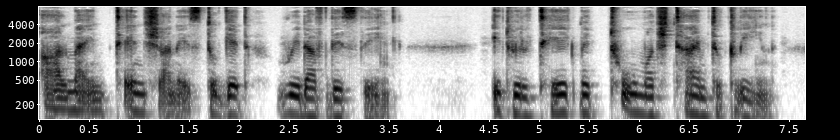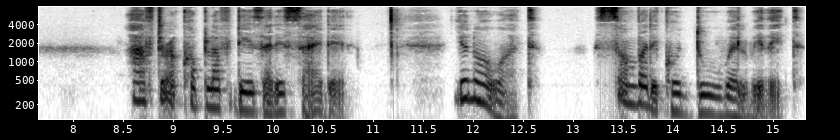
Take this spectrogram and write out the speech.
all my intention is to get rid of this thing. It will take me too much time to clean. After a couple of days, I decided, you know what? Somebody could do well with it.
